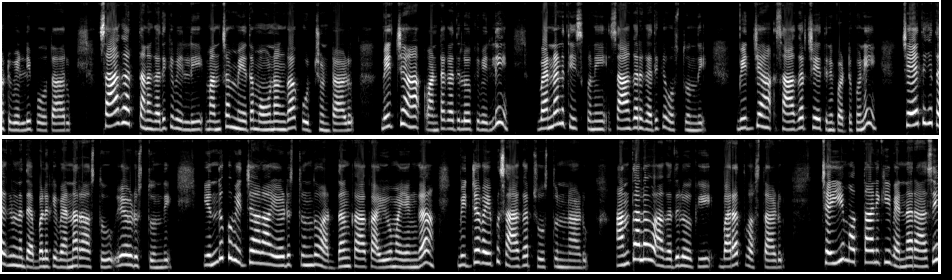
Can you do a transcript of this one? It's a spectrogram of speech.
అటు వెళ్ళిపోతారు. సాగర్ తన గదికి వెళ్ళి మంచం మీద మౌనంగా కూర్చుంటాడు. విద్య వంటగదిలోకి వెళ్ళి వెన్నని తీసుకుని సాగర్ గదికి వస్తుంది. విద్య సాగర్ చేతిని పట్టుకుని చేతికి తగిలిన దెబ్బలకి వెన్న రాస్తూ ఏడుస్తుంది. ఎందుకు విద్య అలా ఏడుస్తుందో అర్థం కాక అయోమయంగా విద్య వైపు సాగర్ చూస్తున్నాడు. అంతలో ఆ గదిలోకి భరత్ వస్తాడు. చెయ్యి మొత్తానికి వెన్న రాసి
